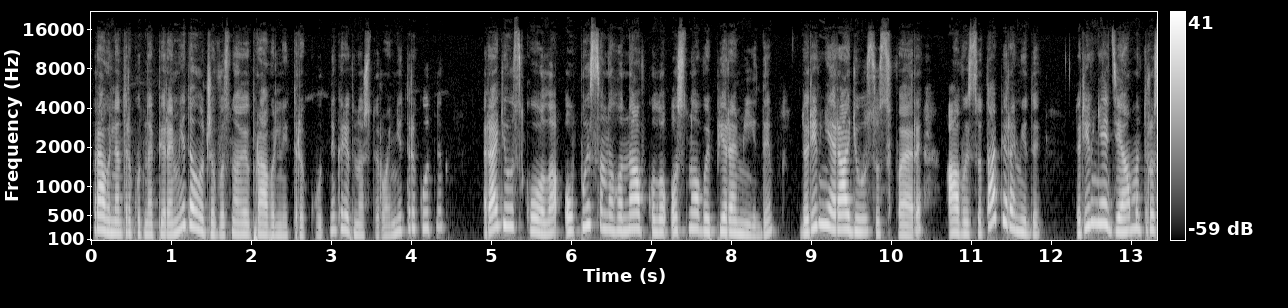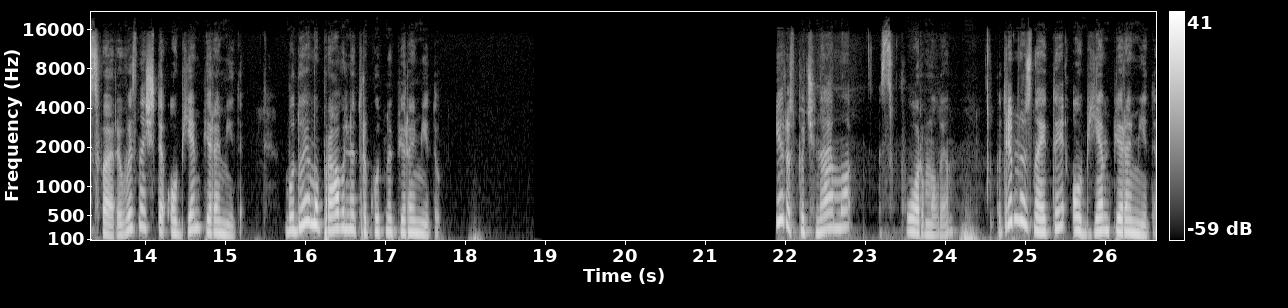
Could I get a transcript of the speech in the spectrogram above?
Правильна трикутна піраміда, отже, в основі правильний трикутник, рівносторонній трикутник. Радіус кола, описаного навколо основи піраміди, дорівнює радіусу сфери, а висота піраміди дорівнює діаметру сфери. Визначте об'єм піраміди. Будуємо правильну трикутну піраміду. І розпочинаємо з формули. Потрібно знайти об'єм піраміди.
